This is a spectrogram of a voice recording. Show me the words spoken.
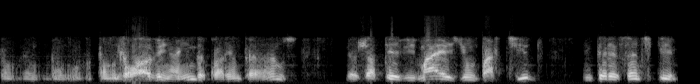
É um, é um, é um jovem ainda, 40 anos, já teve mais de um partido Interessante que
